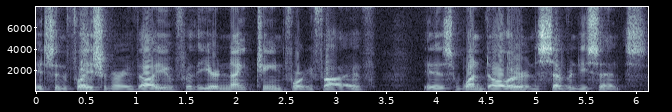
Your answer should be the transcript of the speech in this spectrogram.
Its inflationary value for the year 1945 is $1.70.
